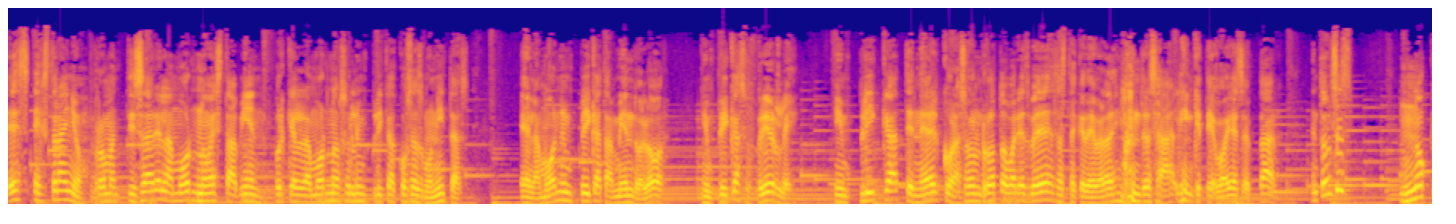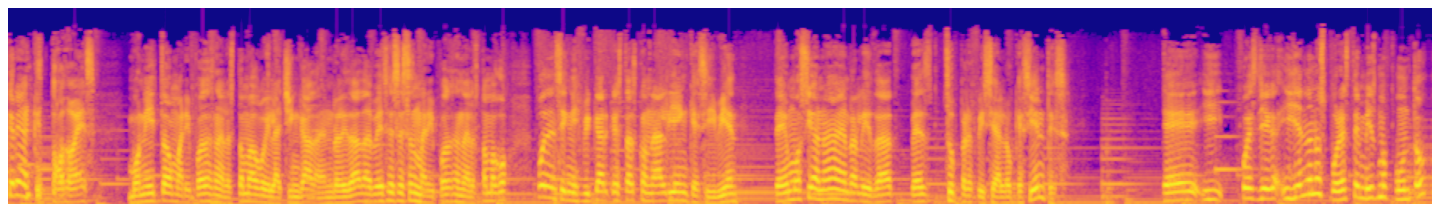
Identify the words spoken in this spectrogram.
es extraño, romantizar el amor no está bien, porque el amor no solo implica cosas bonitas, el amor implica también dolor, implica sufrirle, implica tener el corazón roto varias veces hasta que de verdad encuentres a alguien que te vaya a aceptar. Entonces, no crean que todo es bonito, mariposas en el estómago y la chingada. En realidad, a veces esas mariposas en el estómago pueden significar que estás con alguien que si bien te emociona, en realidad es superficial lo que sientes. Eh, y pues y yéndonos por este mismo punto,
